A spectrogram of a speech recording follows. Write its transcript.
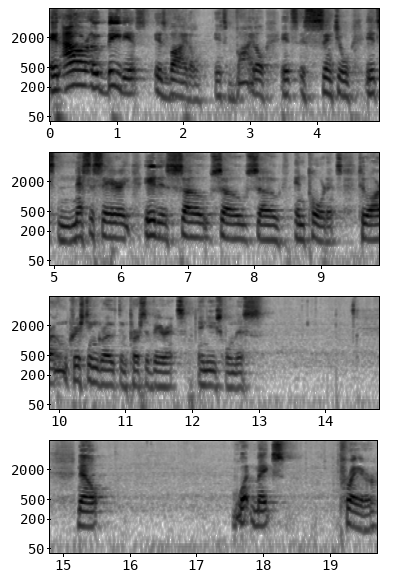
and our obedience is vital. It's vital. It's essential. It's necessary. It is so, so, so important to our own Christian growth and perseverance and usefulness. Now, what makes prayer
